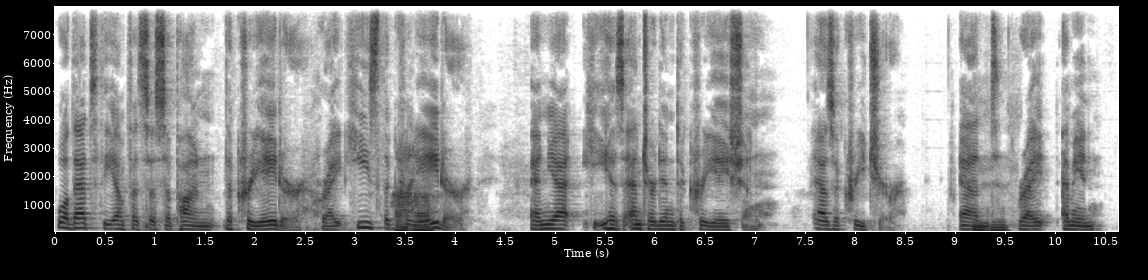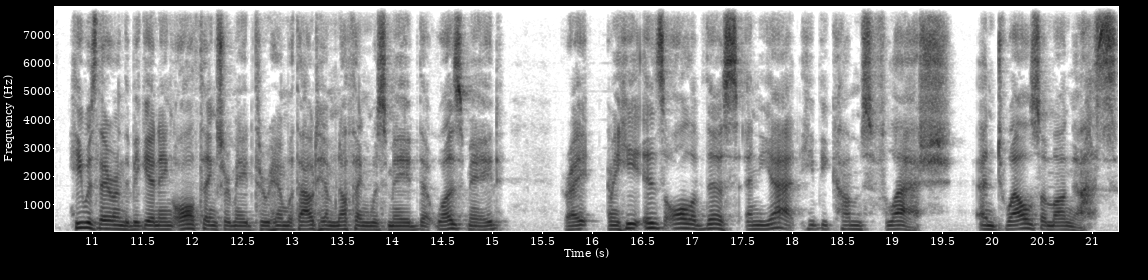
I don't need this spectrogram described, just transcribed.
Well, that's the emphasis upon the creator, right? He's the creator, and yet he has entered into creation as a creature. And, right? I mean, he was there in the beginning. All things were made through him. Without him, nothing was made that was made, right? I mean, he is all of this, and yet he becomes flesh and dwells among us,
